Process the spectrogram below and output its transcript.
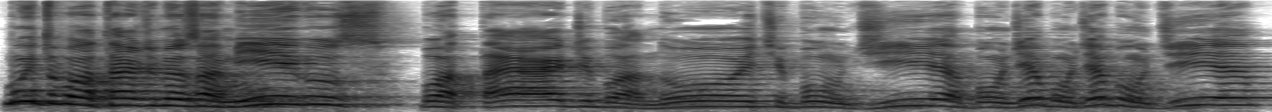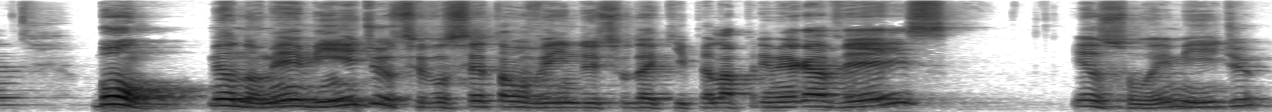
Muito boa tarde, meus amigos. Boa tarde, boa noite, bom dia, bom dia, bom dia, bom dia. Bom, meu nome é Emílio. Se você está ouvindo isso daqui pela primeira vez, eu sou o Emílio.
